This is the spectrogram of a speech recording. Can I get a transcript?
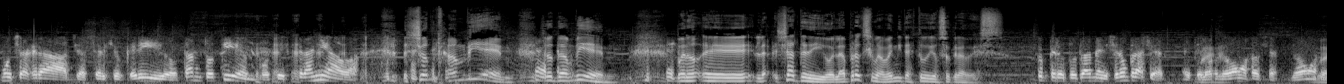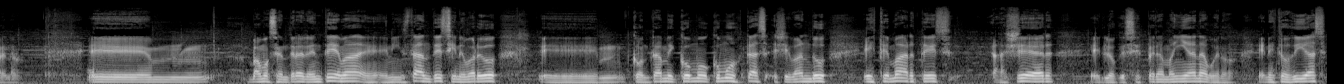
Muchas gracias, Sergio querido. Tanto tiempo, te extrañaba. yo también, yo también. Bueno, eh, ya te digo, la próxima venita estudios otra vez. Pero totalmente, será un placer. Este, lo, vamos a hacer. Lo vamos bueno. Eh, vamos a entrar en tema en, instantes, sin embargo, eh, contame cómo, cómo estás llevando este martes, ayer, eh, lo que se espera mañana, bueno, en estos días,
